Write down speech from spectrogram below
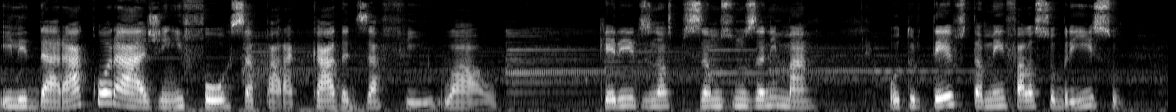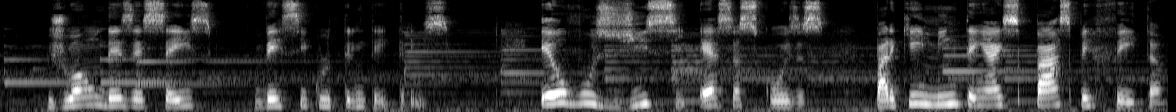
e lhe dará coragem e força para cada desafio. Uau! Queridos, nós precisamos nos animar. Outro texto também fala sobre isso, João 16, versículo 33. Eu vos disse essas coisas para que em mim tenhais paz perfeita.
